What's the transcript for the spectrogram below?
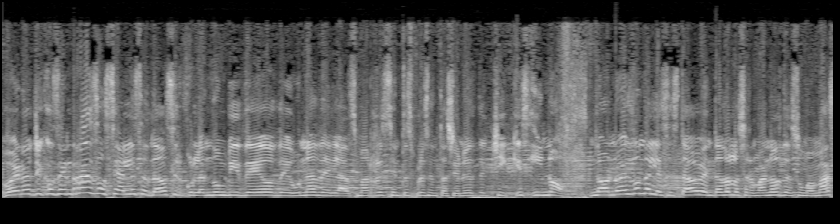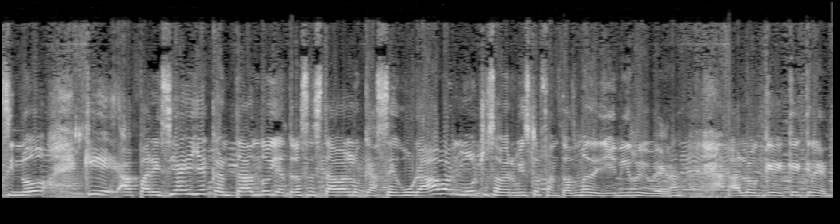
Bueno, chicos, en redes sociales andaba circulando un video de una de las más recientes presentaciones de Chiquis. Y no, no, no es donde les estaba aventando los hermanos de su mamá, sino que aparecía ella cantando y atrás estaba lo que aseguraban muchos haber visto el fantasma de Jenny Rivera. A lo que, ¿qué creen?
